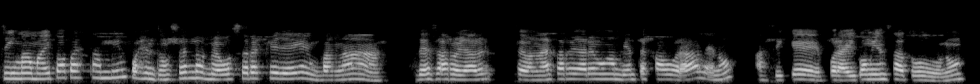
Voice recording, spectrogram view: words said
si mamá y papá están bien, pues entonces los nuevos seres que lleguen van a desarrollar se van a desarrollar en un ambiente favorable, ¿no? Así que por ahí comienza todo, ¿no?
